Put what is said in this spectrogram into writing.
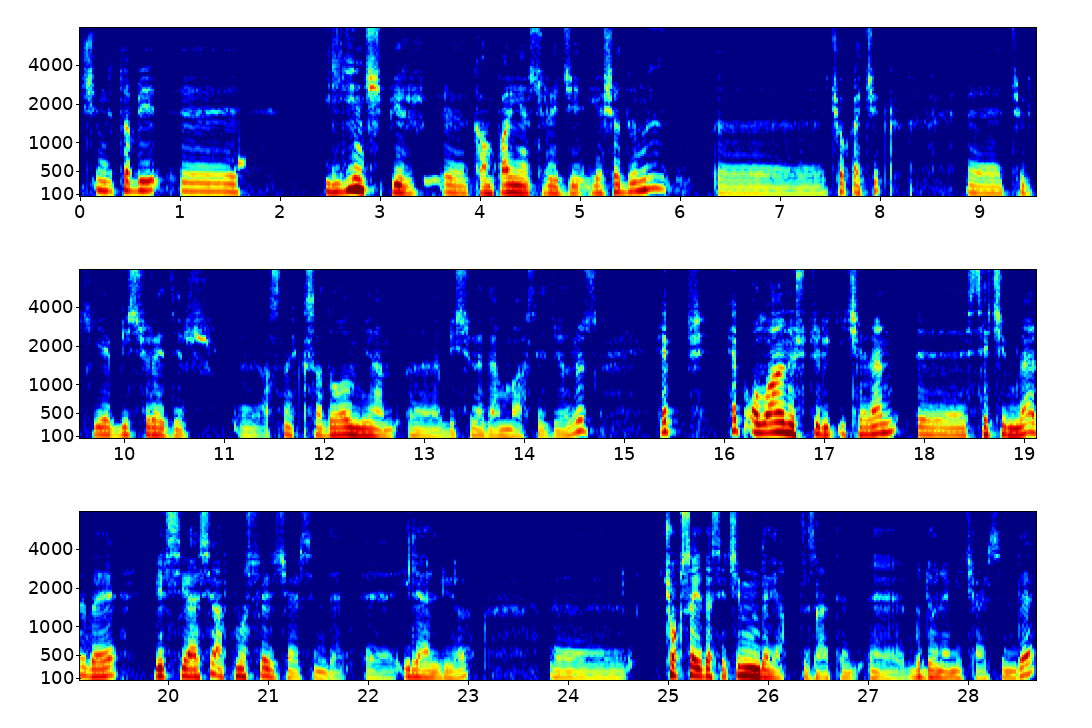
şimdi tabii e, ilginç bir e, kampanya süreci yaşadığımız e, çok açık. E, Türkiye bir süredir e, aslında kısa da olmayan e, bir süreden bahsediyoruz. Hep hep olağanüstülük içeren e, seçimler ve bir siyasi atmosfer içerisinde ilerliyor. Çok sayıda seçim de yaptı zaten bu dönem içerisinde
